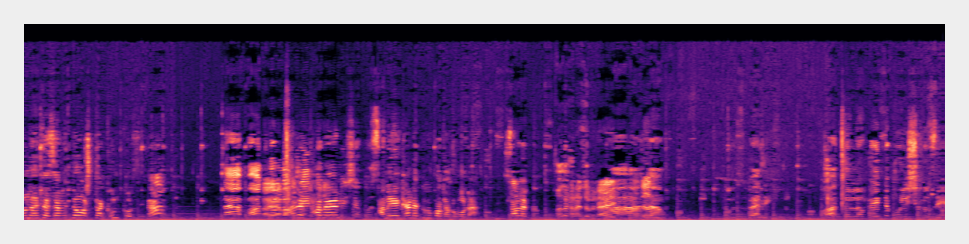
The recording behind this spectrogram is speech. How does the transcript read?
মনে হইতেছে আমি দশটা খুন করছি না? আমি এখানে কোনো কথা কব না। চলেন। চলেন। এই যান। বুঝবে নি ভদ্র লোকই তো পুলিশ খুঁজে।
